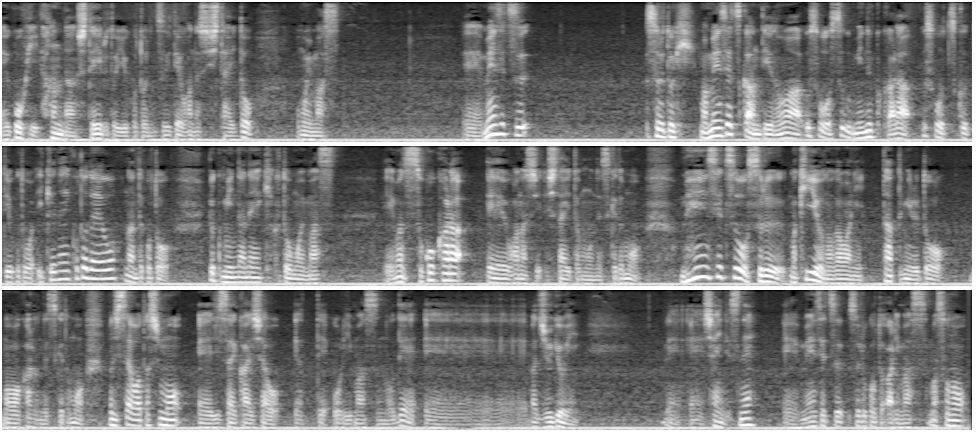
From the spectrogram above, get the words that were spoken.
えー、合否判断しているということについてお話ししたいと思います。えー、面接するとき、まあ、面接官っていうのは嘘をすぐ見抜くから嘘をつくっていうことはいけないことだよなんてことをよくみんなね聞くと思います、えー、まずそこから、えー、お話ししたいと思うんですけども面接をする、まあ、企業の側に立ってみると、まあ、分かるんですけども実際私も、えー、実際会社をやっておりますので、えまあ、従業員、ねえ社員ですね、え面接することあります、まあ、その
